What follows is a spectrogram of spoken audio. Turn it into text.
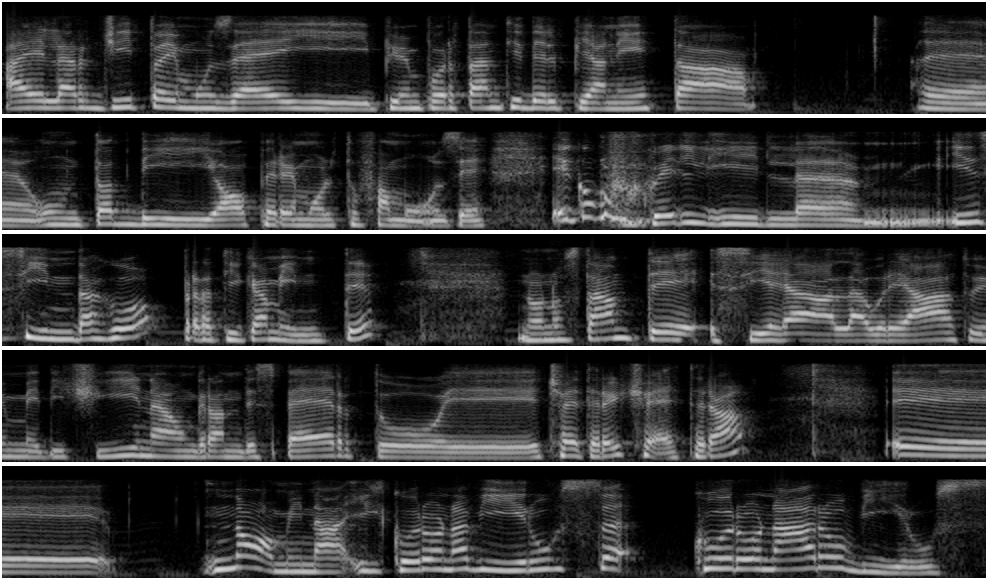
ha elargito ai musei più importanti del pianeta eh, un tot di opere molto famose. E comunque il, il- sindaco praticamente nonostante sia laureato in medicina, un grande esperto, eccetera, eccetera, eh, nomina il coronavirus coronarovirus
